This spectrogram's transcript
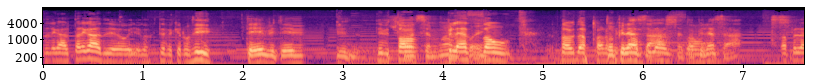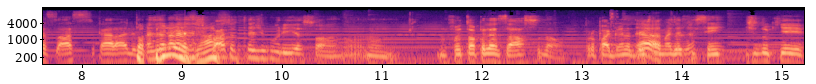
tá ligado? Tá ligado, eu, Igor, que teve aqui no Rio? Teve, teve. Teve de semana, toplessão. O nome da praia. Tô pilhazaço, é tô pilhazaço. Toplessaço, caralho. Top- Mas era as Pilhazaço? quatro três de guria só. Não, não, não foi top lesaço, não. A propaganda deles É, tá mais né? eficiente do que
